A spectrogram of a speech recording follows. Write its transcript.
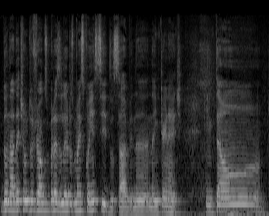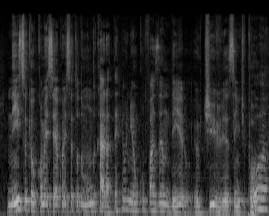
do nada tinha um dos jogos brasileiros mais conhecidos, sabe, na, na internet. Então, nisso que eu comecei a conhecer todo mundo, cara, até reunião com fazendeiro eu tive, assim, tipo, Porra.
